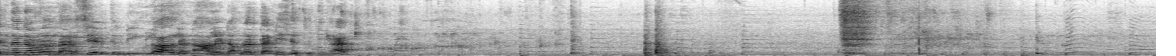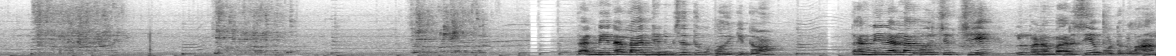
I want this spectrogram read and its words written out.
எந்த டம்ளரில் அரிசி எடுத்துக்கிட்டீங்களோ அதில் நாலு டம்ளர் தண்ணி சேர்த்துக்குங்க. தண்ணி நல்லா அஞ்சு நிமிஷத்துக்கு கொதிக்கிட்டோம். தண்ணி நல்லா கொதிச்சிருச்சு. இப்போ நம்ம அரிசியை போட்டுக்கலாம்.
